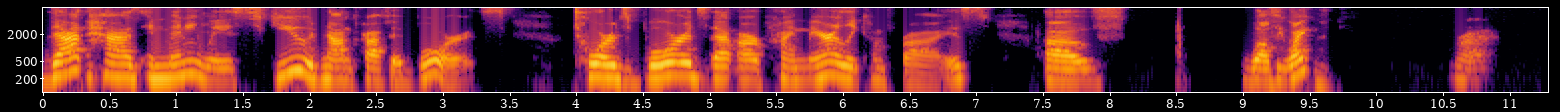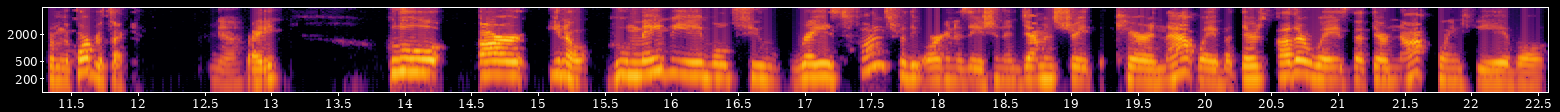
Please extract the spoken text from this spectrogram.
that has in many ways skewed nonprofit boards towards boards that are primarily comprised of wealthy white men right from the corporate sector yeah right who are you know who may be able to raise funds for the organization and demonstrate care in that way but there's other ways that they're not going to be able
